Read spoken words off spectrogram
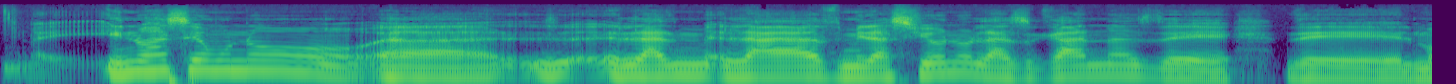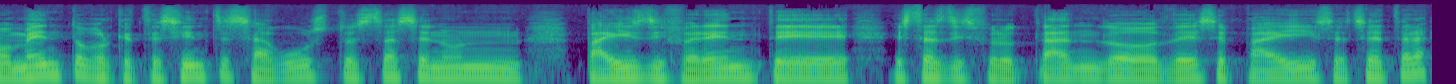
y no hace uno ah, la, admiración o las ganas del de, momento porque te sientes a gusto, estás en un país diferente, estás disfrutando de ese país, etcétera,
